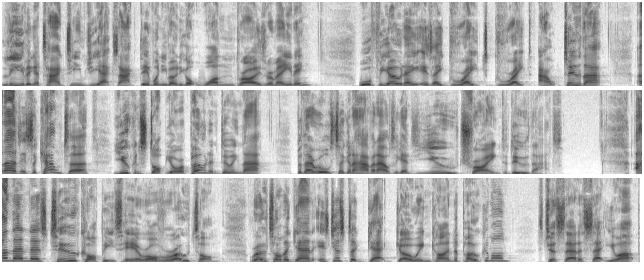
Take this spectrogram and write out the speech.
leaving a tag team GX active when you've only got one prize remaining, well, Phione is a great, great out to that. And as it's a counter, you can stop your opponent doing that, but they're also going to have an out against you trying to do that. And then there's two copies here of Rotom. Rotom, again, is just a get going kind of Pokemon. It's just there to set you up.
